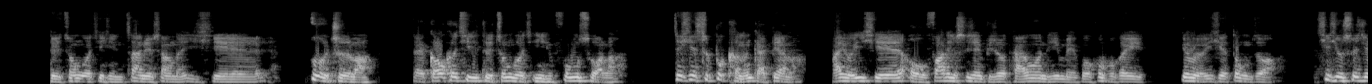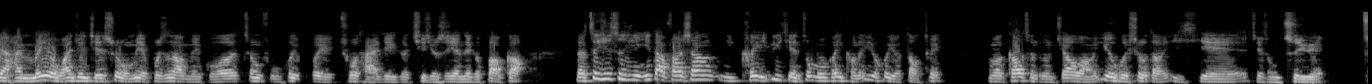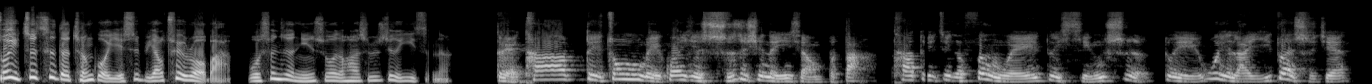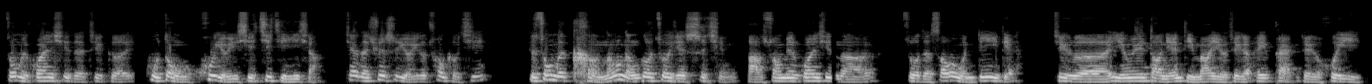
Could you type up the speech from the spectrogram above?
对中国进行战略上的一些遏制了，在高科技对中国进行封锁了。这些是不可能改变了，还有一些偶发的事件，比如说台湾问题，美国会不会又有一些动作？气球事件还没有完全结束，我们也不知道美国政府会不会出台这个气球事件这个报告。那这些事情一旦发生，你可以预见中美关系可能又会有倒退，那么高层这种交往又会受到一些这种制约。所以这次的成果也是比较脆弱吧？我顺着您说的话，是不是这个意思呢？对，它对中美关系实质性的影响不大。它对这个氛围、对形势、对未来一段时间中美关系的这个互动会有一些积极影响。现在确实有一个窗口期，就中美可能能够做一些事情，把双边关系呢做得稍微稳定一点。这个因为到年底嘛，有这个 APEC 这个会议，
